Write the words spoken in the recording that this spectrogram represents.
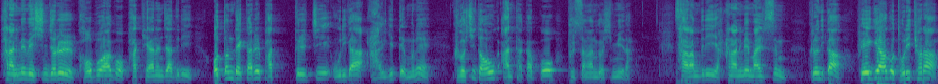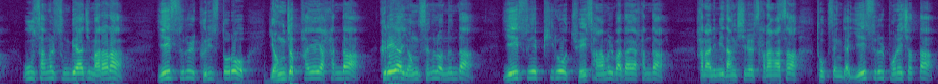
하나님의 메신저를 거부하고 박해하는 자들이 어떤 대가를 받을지 우리가 알기 때문에 그것이 더욱 안타깝고 불쌍한 것입니다. 사람들이 하나님의 말씀, 그러니까 회개하고 돌이켜라, 우상을 숭배하지 말아라, 예수를 그리스도로 영접하여야 한다. 그래야 영생을 얻는다. 예수의 피로 죄 사함을 받아야 한다. 하나님이 당신을 사랑하사 독생자 예수를 보내셨다.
